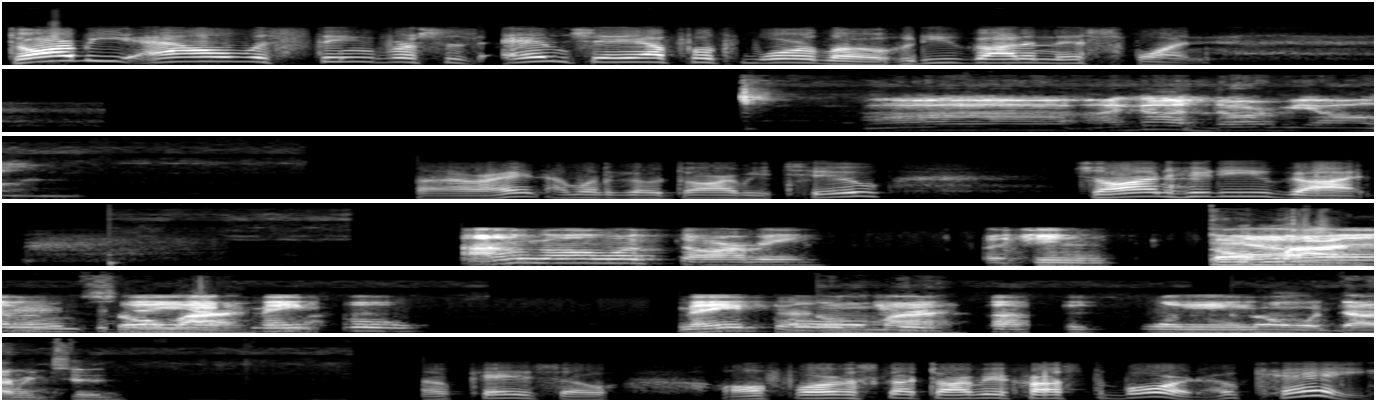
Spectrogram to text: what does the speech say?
Darby Allin with Sting versus MJF with Wardlow. Who do you got in this one? Uh, I got Darby Allin. All right, I'm going to go Darby too. John, who do you got? I'm going with Darby. But you So know am I. him, So am I. MJF may pull, may So pull am I. tricks up his I'm going with Darby too. Okay, so all four of us got Darby across the board. Okay.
